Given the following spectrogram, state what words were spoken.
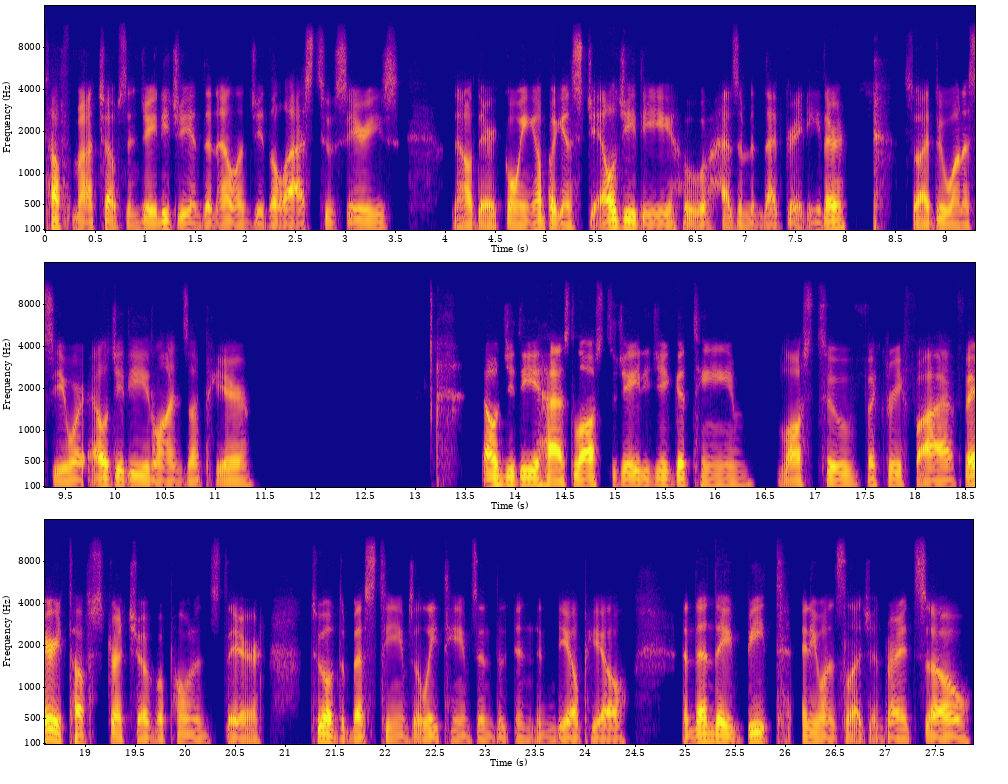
tough matchups in JDG and then LNG the last two series. Now they're going up against LGD, who hasn't been that great either. So I do want to see where LGD lines up here. LGD has lost to JDG, good team, lost to Victory 5. Very tough stretch of opponents there. Two of the best teams, elite teams in the in, in the LPL. And then they beat anyone's legend, right? So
